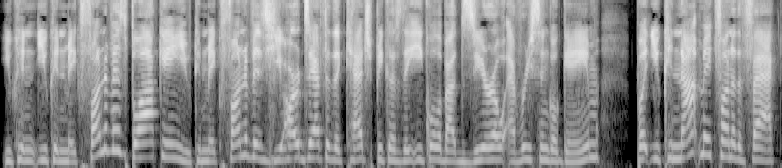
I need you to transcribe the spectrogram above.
You can you can make fun of his blocking, you can make fun of his yards after the catch because they equal about zero every single game, but you cannot make fun of the fact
